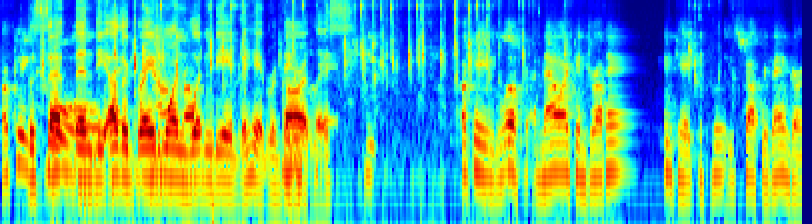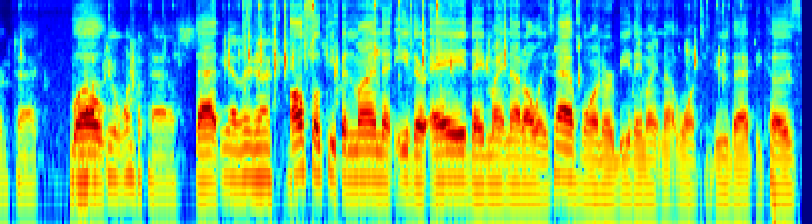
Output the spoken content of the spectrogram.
okay. the set, cool. then the other grade one drop- wouldn't be able to hit regardless. Okay, look. Now I can drop 10k, completely stop your Vanguard attack. Well, do a one to pass. that yeah, they don't. also keep in mind that either A, they might not always have one, or B, they might not want to do that because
